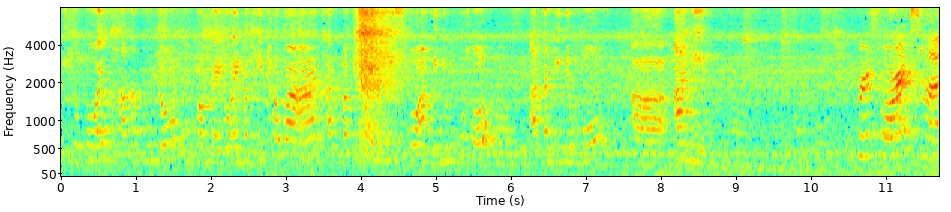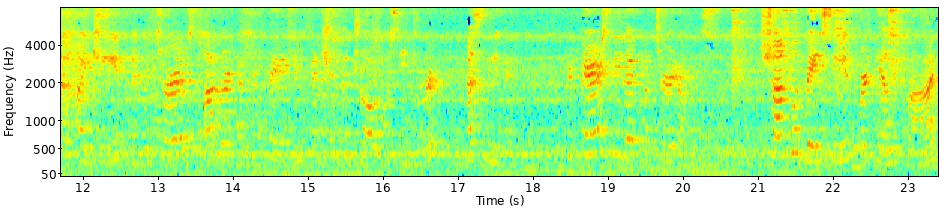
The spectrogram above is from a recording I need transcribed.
Ito po ay makakatulong upang kayo ay mag-inhawaan at maging po ang inyong buhok at ang inyong pong uh, anit. Performs hand hygiene and observes Shampoo basin or pad.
